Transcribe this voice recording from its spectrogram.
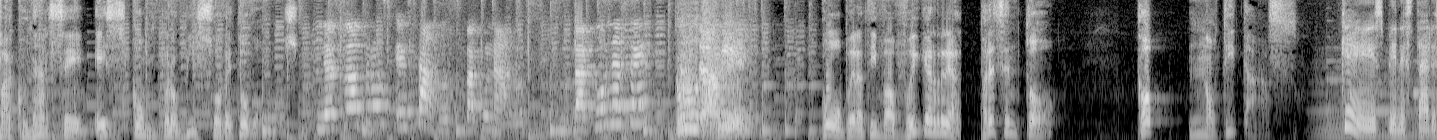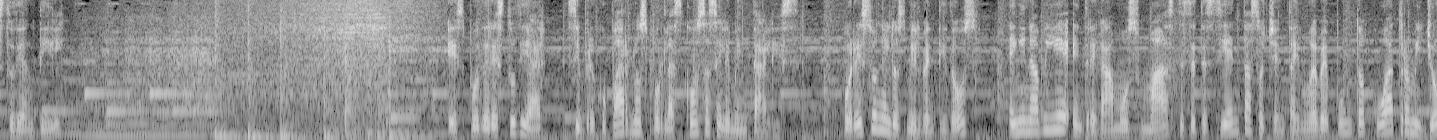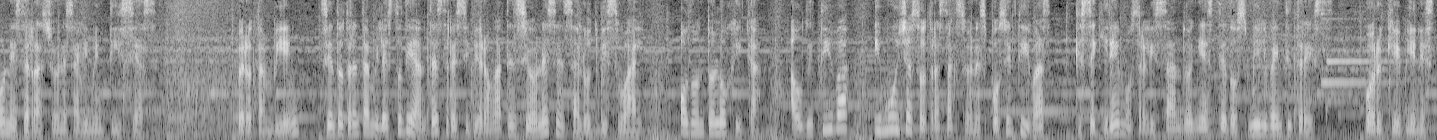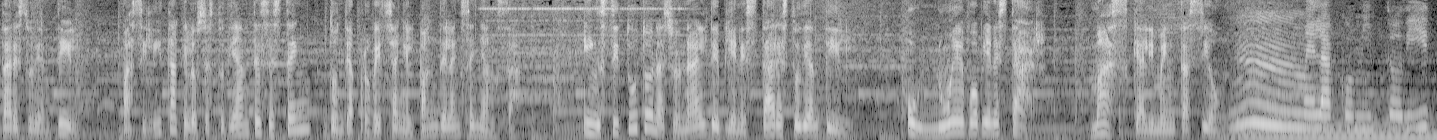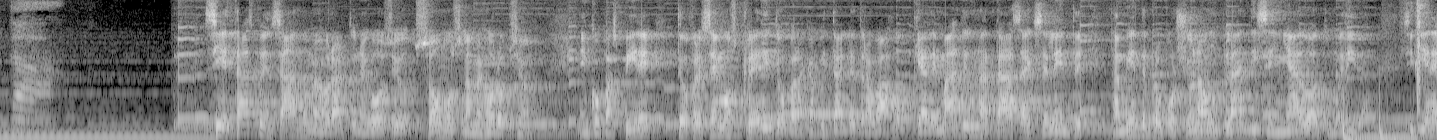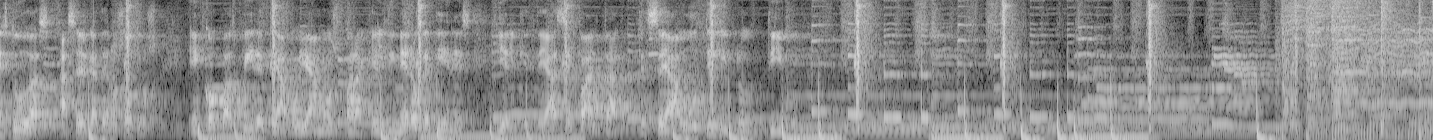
Vacunarse es compromiso de todos. Nosotros estamos vacunados. Vacúnate tú también. Cooperativa Vega Real presentó COP Notitas. ¿Qué es bienestar estudiantil? Es poder estudiar sin preocuparnos por las cosas elementales. Por eso en el 2022 en INAVIE entregamos más de 789.4 millones de raciones alimenticias. Pero también 130.000 estudiantes recibieron atenciones en salud visual, odontológica, auditiva y muchas otras acciones positivas que seguiremos realizando en este 2023. Porque bienestar estudiantil facilita que los estudiantes estén donde aprovechan el pan de la enseñanza. Instituto Nacional de Bienestar Estudiantil. Un nuevo bienestar. Más que alimentación. Mmm, me la comí todita. Si estás pensando mejorar tu negocio, somos la mejor opción. En Copaspire te ofrecemos crédito para capital de trabajo que además de una tasa excelente, también te proporciona un plan diseñado a tu medida. Si tienes dudas, acércate a nosotros. En Copaspire te apoyamos para que el dinero que tienes y el que te hace falta te sea útil y productivo.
